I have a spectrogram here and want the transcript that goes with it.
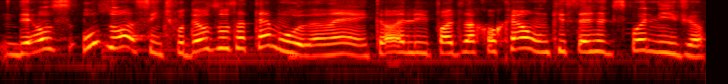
Deus usou, assim, tipo, Deus usa até muda, né? Então ele pode usar qualquer um que esteja disponível,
